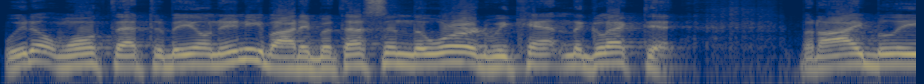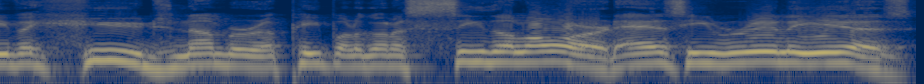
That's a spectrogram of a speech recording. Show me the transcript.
We don't want that to be on anybody, but that's in the Word. We can't neglect it. But I believe a huge number of people are going to see the Lord as He really is,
